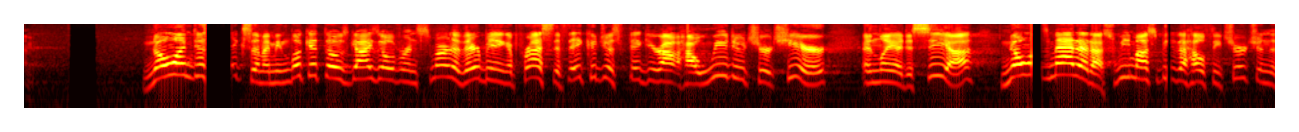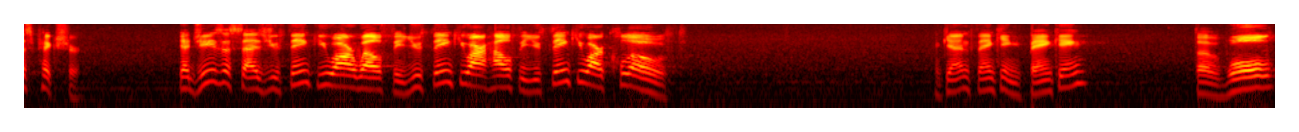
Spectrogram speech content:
them. No one dislikes them. I mean, look at those guys over in Smyrna. They're being oppressed. If they could just figure out how we do church here in Laodicea, no one's mad at us. We must be the healthy church in this picture. Yet Jesus says, You think you are wealthy, you think you are healthy, you think you are clothed. Again, thinking banking, the wool,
